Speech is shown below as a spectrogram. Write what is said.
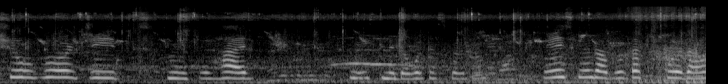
শুভজিৎ মিত্র হাই স্ক্রিনে ডবল টাচ করে দাও এই স্ক্রিনে ডবল টাচ করে দাও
